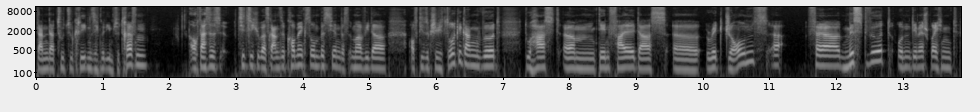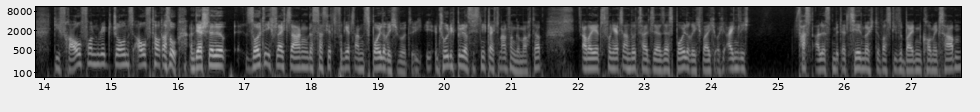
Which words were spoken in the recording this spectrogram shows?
dann dazu zu kriegen, sich mit ihm zu treffen. Auch das ist, zieht sich über das ganze Comic so ein bisschen, dass immer wieder auf diese Geschichte zurückgegangen wird. Du hast ähm, den Fall, dass äh, Rick Jones äh, vermisst wird und dementsprechend die Frau von Rick Jones auftaucht. Achso, an der Stelle sollte ich vielleicht sagen, dass das jetzt von jetzt an spoilerig wird. Ich, entschuldigt bitte, dass ich es nicht gleich am Anfang gemacht habe, aber jetzt von jetzt an wird es halt sehr, sehr spoilerig, weil ich euch eigentlich fast alles mit erzählen möchte, was diese beiden Comics haben.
